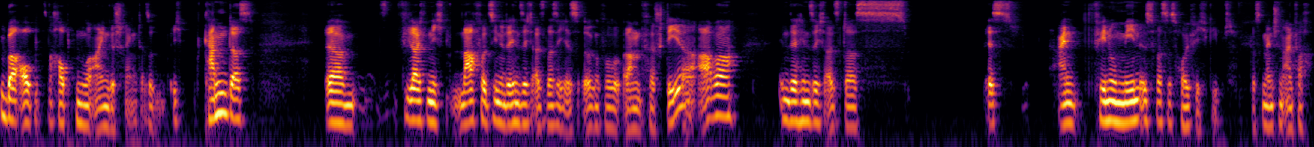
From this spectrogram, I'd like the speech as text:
überhaupt nur eingeschränkt. Also ich kann das ähm, vielleicht nicht nachvollziehen in der Hinsicht, als dass ich es irgendwo ähm, verstehe, aber in der Hinsicht, als dass es ein Phänomen ist, was es häufig gibt. Dass Menschen einfach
